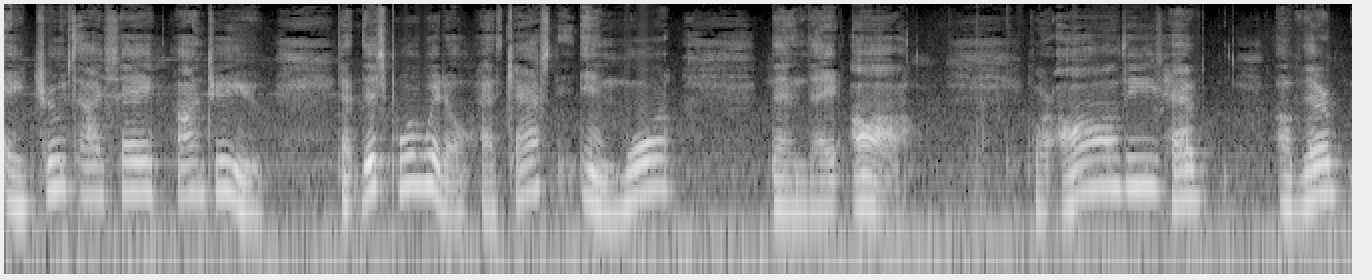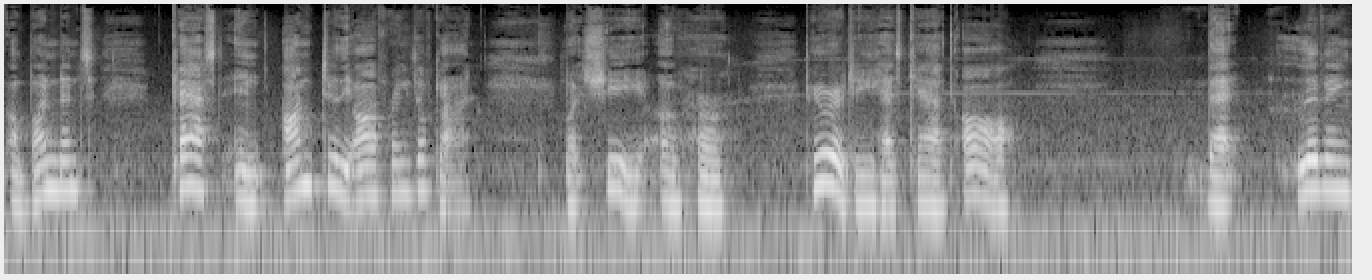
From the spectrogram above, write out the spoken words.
a truth I say unto you, that this poor widow hath cast in more than they all. For all these have of their abundance cast in unto the offerings of God, but she of her purity has cast all that living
